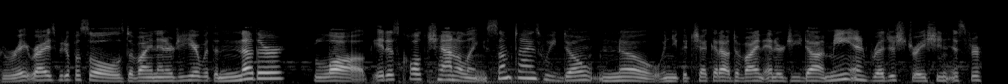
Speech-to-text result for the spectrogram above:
Great Rise, beautiful souls. Divine Energy here with another blog. It is called Channeling. Sometimes we don't know. And you can check it out, divineenergy.me, and registration is for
